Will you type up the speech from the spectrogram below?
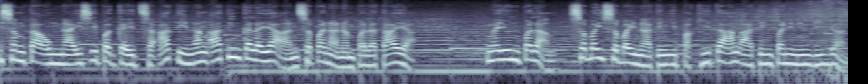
isang taong nais ipagkait sa atin ang ating kalayaan sa pananampalataya. Ngayon pa lang, sabay-sabay nating ipakita ang ating paninindigan.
